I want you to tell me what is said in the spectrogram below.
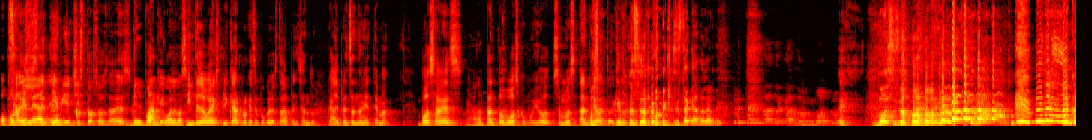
O porque ¿sabes? le da es, es tiempo. bien chistoso, ¿sabes? Del Porque- banco o algo así. Y te lo voy a explicar porque hace poco lo estaba pensando. Cada vez pensando en el tema. Vos sabes, Ajá. tanto vos como yo somos anti-auto. ¿Qué pasó? ¿Por qué se está cagando la risa? Está sacando un moco. ¿Vos? No. Peter se sacó.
